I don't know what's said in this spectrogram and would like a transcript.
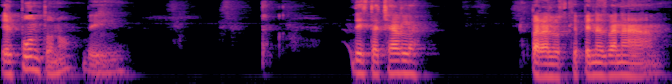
el punto, ¿no? De, de esta charla. Para los que apenas van a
